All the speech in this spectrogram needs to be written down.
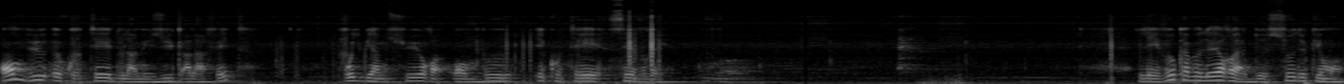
On peut écouter de la musique à la fête. Oui, bien sûr, on peut écouter, c'est vrai. Les vocabulaires de ce document.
